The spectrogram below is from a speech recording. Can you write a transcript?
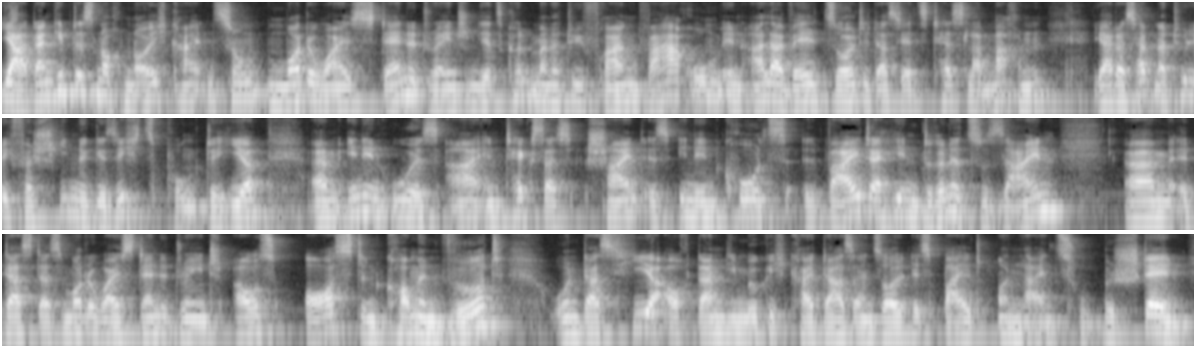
Ja, dann gibt es noch Neuigkeiten zum Model Y Standard Range. Und jetzt könnte man natürlich fragen, warum in aller Welt sollte das jetzt Tesla machen? Ja, das hat natürlich verschiedene Gesichtspunkte hier. Ähm, in den USA, in Texas scheint es in den Codes weiterhin drinne zu sein ähm, dass das Model Y Standard Range aus Austin kommen wird und dass hier auch dann die Möglichkeit da sein soll, es bald online zu bestellen.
